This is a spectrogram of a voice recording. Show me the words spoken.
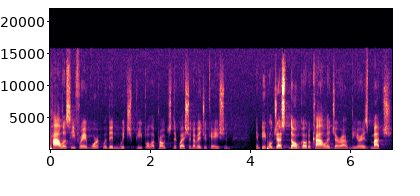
policy framework within which people approach the question of education. And people just don't go to college around here as much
